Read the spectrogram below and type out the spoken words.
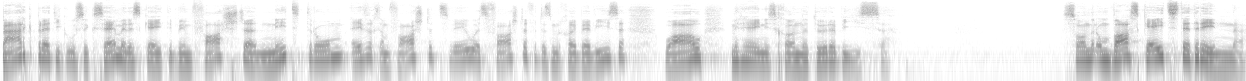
Bergpredigt heraus sehen wir, es geht beim Fasten nicht darum, einfach am Fasten zu wollen, ein Fasten, für das wir beweisen können, wow, wir haben uns durchbeissen Sondern um was geht es denn drinnen?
